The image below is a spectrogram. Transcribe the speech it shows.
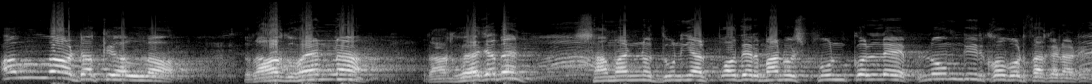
আল্লাহ ডাকে আল্লাহ। রাগ হয় না? রাগ হয়ে যাবেন? সামান্য দুনিয়ার পদের মানুষ ফোন করলে লঙ্গির খবর থাকে না, ঠিক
